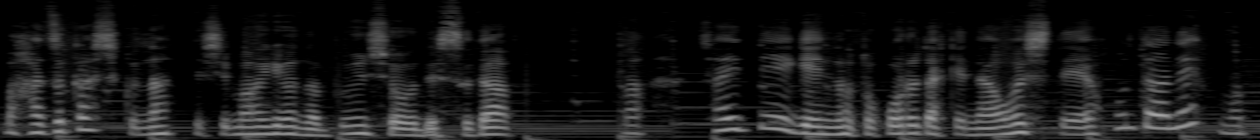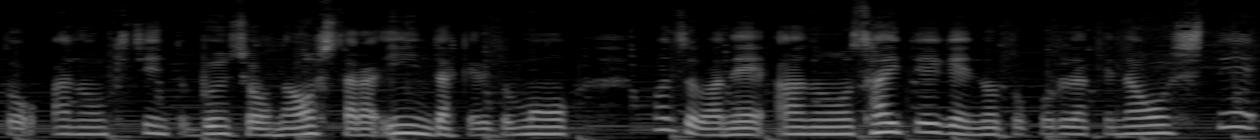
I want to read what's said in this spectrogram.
まあ、恥ずかしくなってしまうような文章ですが、まあ、最低限のところだけ直して本当はねもっとあのきちんと文章を直したらいいんだけれどもまずはねあの最低限のところだけ直して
